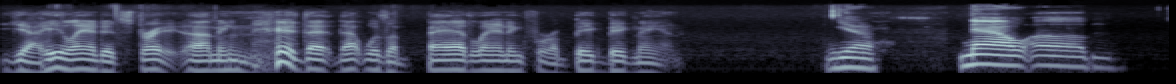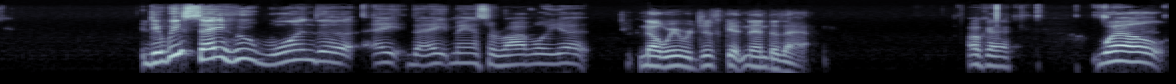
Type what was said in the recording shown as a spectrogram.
Yeah, he landed straight. I mean, that that was a bad landing for a big, big man. Yeah. Now, um, did we say who won the eight the eight man survival yet? No, we were just getting into that. Okay. Well,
